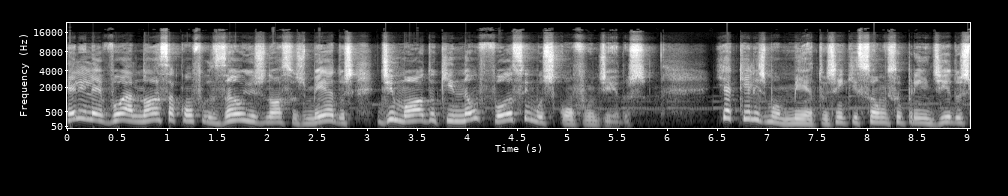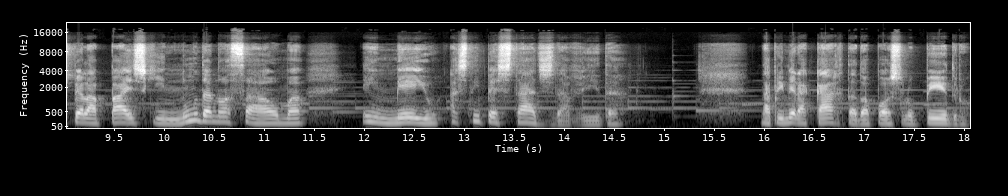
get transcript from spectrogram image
Ele levou a nossa confusão e os nossos medos de modo que não fôssemos confundidos. E aqueles momentos em que somos surpreendidos pela paz que inunda nossa alma em meio às tempestades da vida. Na primeira carta do apóstolo Pedro,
